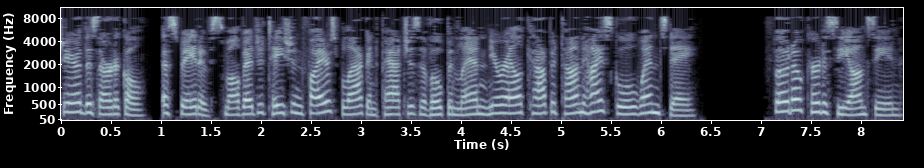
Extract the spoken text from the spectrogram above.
Share this article. A spate of small vegetation fires blackened patches of open land near El Capitan High School Wednesday. Photo courtesy on scene.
